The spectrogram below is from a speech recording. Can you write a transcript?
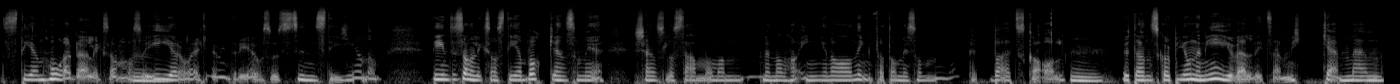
stenhårda liksom, och så Mm. är de verkligen inte det och så syns det igenom. Det är inte som liksom stenbocken som är känslosam och man, men man har ingen aning för att de är som ett, bara ett skal. Mm. Utan skorpionen är ju väldigt så här, mycket men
